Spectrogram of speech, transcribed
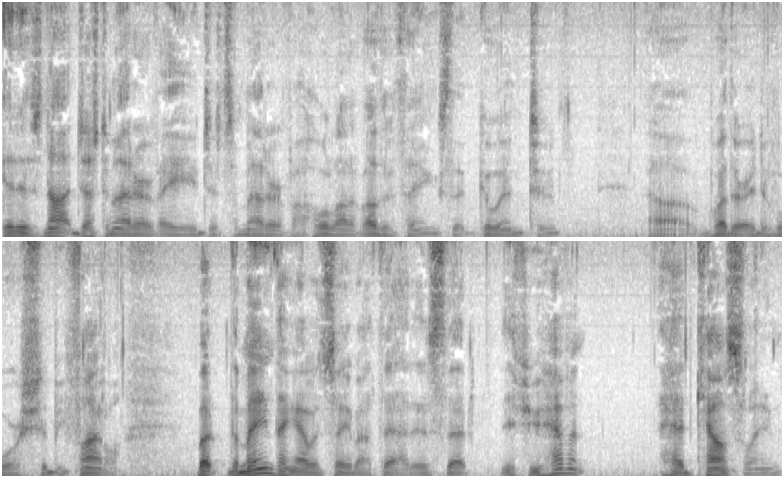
it is not just a matter of age, it's a matter of a whole lot of other things that go into uh, whether a divorce should be final. But the main thing I would say about that is that if you haven't had counseling,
